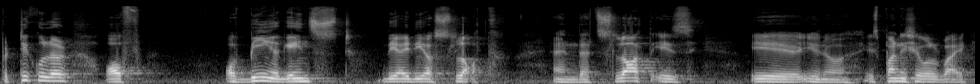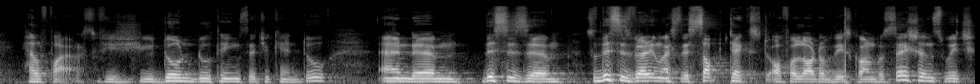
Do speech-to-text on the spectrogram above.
particular, of, of being against the idea of sloth. And that sloth is you know, is punishable by hellfire. So if you, you don't do things that you can do, and um, this is um, so this is very much the subtext of a lot of these conversations, which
